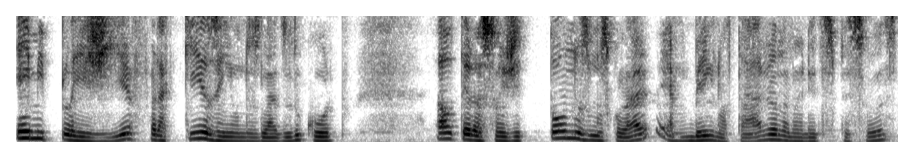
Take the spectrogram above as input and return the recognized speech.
hemiplegia, fraqueza em um dos lados do corpo, alterações de tônus muscular, é bem notável na maioria das pessoas,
